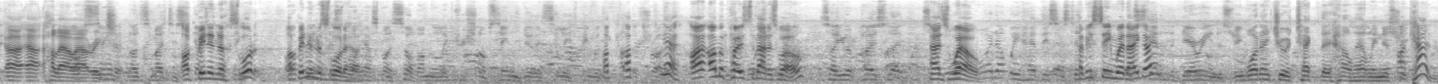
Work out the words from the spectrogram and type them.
uh, uh, halal I've outreach. Seen it. It's the most I've been in a slaughter- thing. I've been in a slaughterhouse. myself. I'm an electrician. I've seen them do that silly thing with the I've- the I've- throat. yeah, I- I'm And opposed to that as well. So you're opposed to that So As why- well. Why don't we have this instead? Have you seen where they go? Instead of the dairy industry, why don't you attack the halal industry? I can,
